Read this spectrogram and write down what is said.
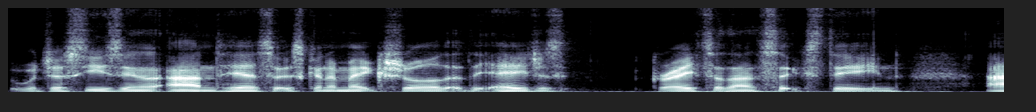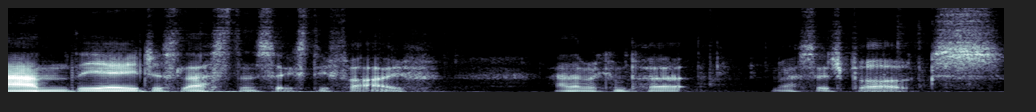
we're just using an and here, so it's going to make sure that the age is greater than 16 and the age is less than 65. And then we can put message box,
